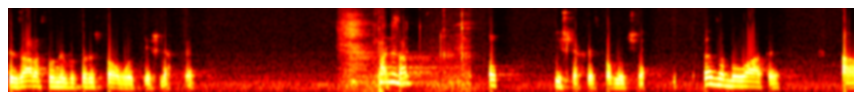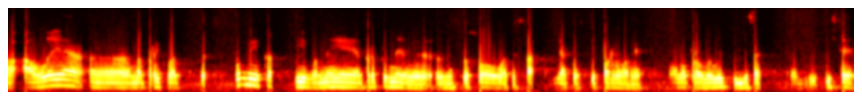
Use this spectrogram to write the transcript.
Чи зараз вони використовують ці шляхи. Пане Так само ті шляхи сполучення. Це забувати. Але, наприклад, військові і вони припинили застосовувати саме якості парони. Мова про великі десантні кораблі. Після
